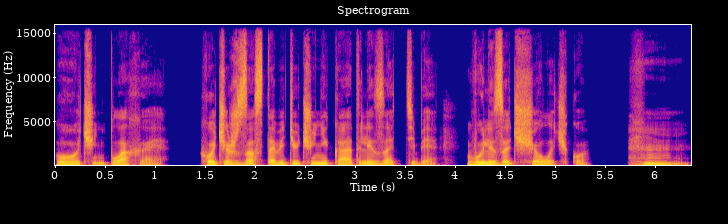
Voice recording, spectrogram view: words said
Очень плохая. Хочешь заставить ученика отлизать тебе? Вылизать щелочку? Хм.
